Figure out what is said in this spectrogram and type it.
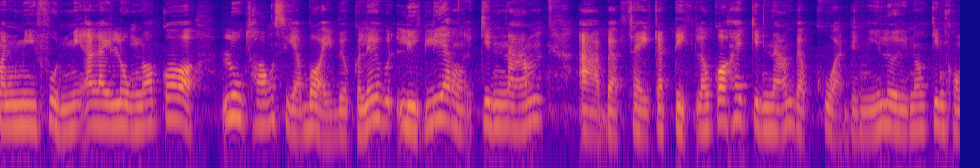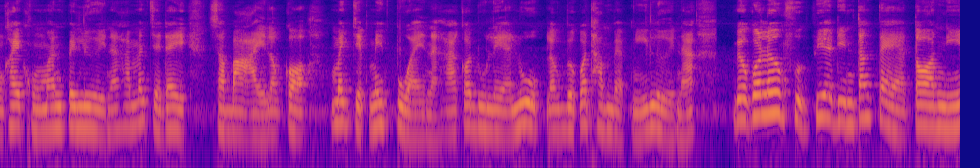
มันมีฝุ่นมีอะไรลงเนาะก็ลูกท้องเสียบ่อยเบลก็เลยหลีกเลี่ยงกินน้ำอ่าแบบใส่กระติก แล้วก็ให้กินน้ำแบบขวดอย่างนี้เลยเนาะกินของใครของมันไปเลยนะคะ มันจะได้สบายแล้วก็ไม่เจ็บไม่ป่วยนะคะ ก็ดูแลลูกแล้วเบลก็ทำแบบนี้เลยนะเบลก็เริ่มฝึกพี่อดินตั้งแต่ตอนนี้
